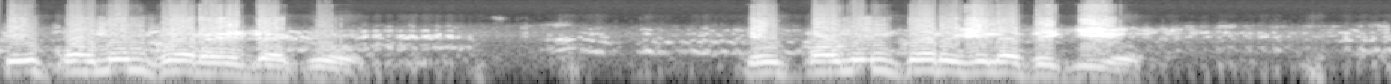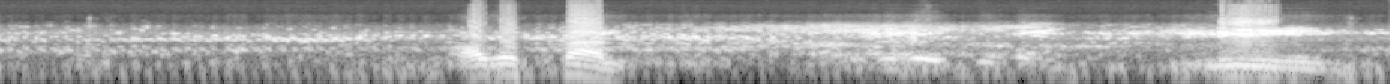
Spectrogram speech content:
কেউ কমেন্ট করে দেখো। কেউ কমেন্ট করে কিনা দেখিও। অবস্থান। হুম।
